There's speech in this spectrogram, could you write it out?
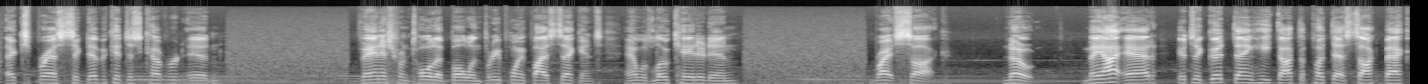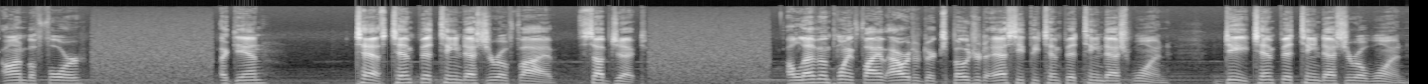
expressed significant discomfort in vanished from toilet bowl in 3.5 seconds and was located in right sock. Note: May I add, it's a good thing he thought to put that sock back on before… again? Test 1015-05 Subject: 11.5 hours after exposure to SCP-1015-1 D-1015-01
